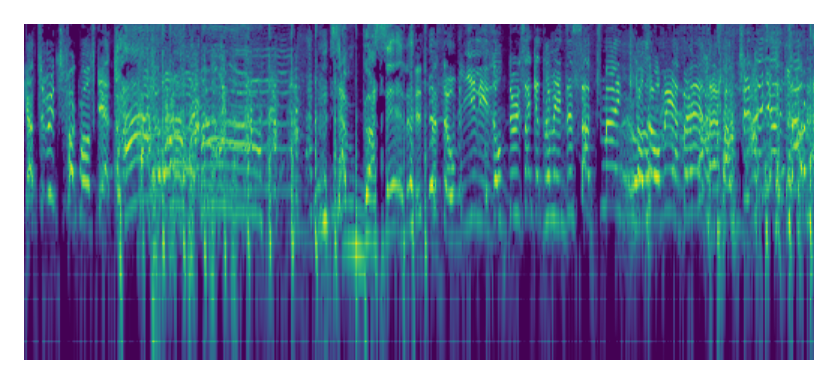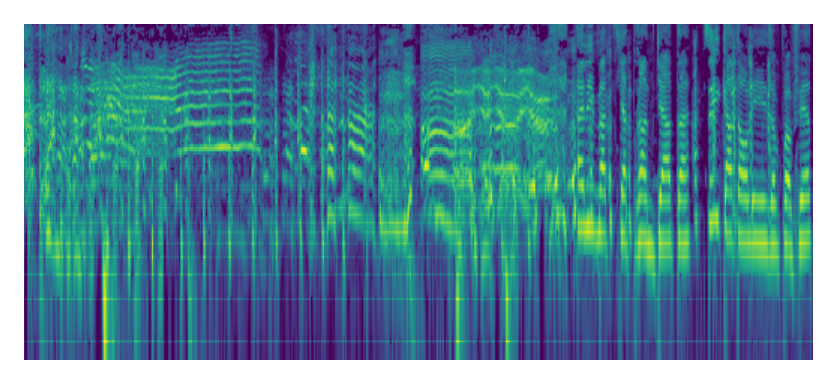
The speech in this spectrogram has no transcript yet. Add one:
quand tu veux, tu fuck mon sketch. Ça me gossait, là. T'as oublié les autres 290 cm qui t'ont tombé après. Ça tu ta gueule, ça? Aïe, aïe, aïe, aïe. Allez, Matt 434, hein. Tu sais, quand on les a pas faites.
